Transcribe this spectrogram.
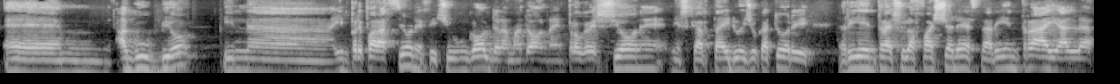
ehm, a Gubbio. In, uh, in, preparazione feci un gol della Madonna in progressione, ne scartai due giocatori, rientrai sulla fascia destra, rientrai al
